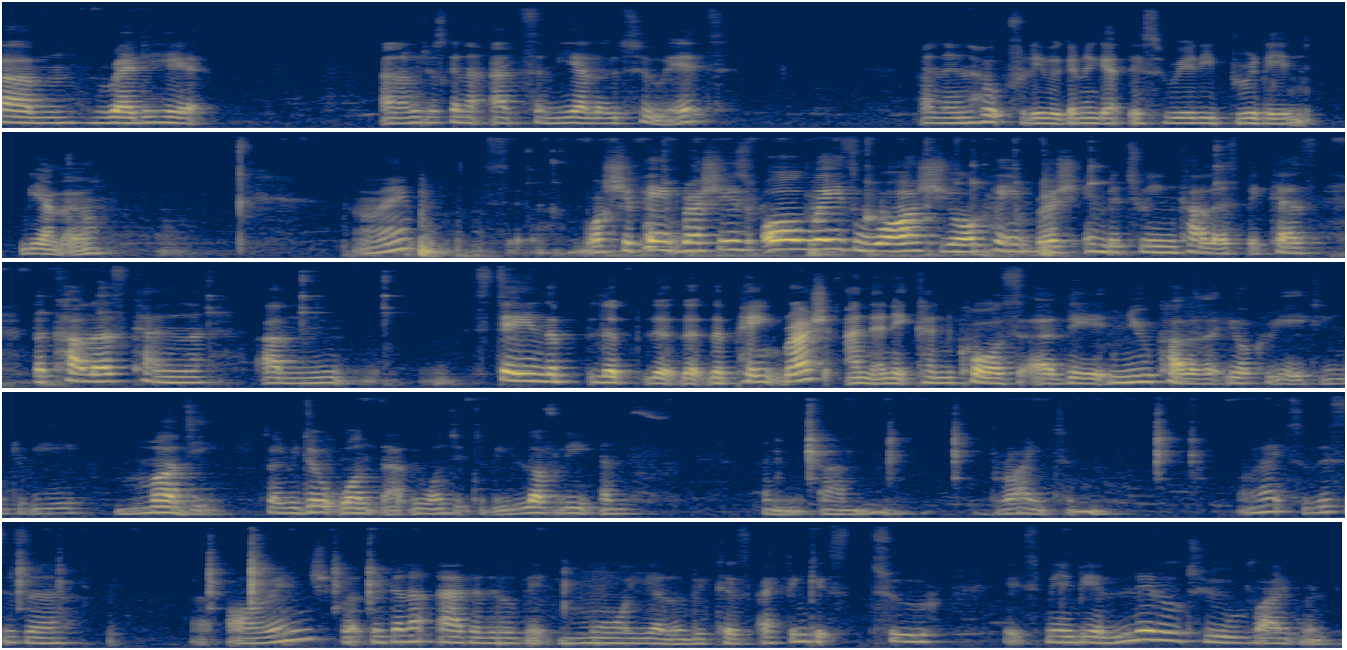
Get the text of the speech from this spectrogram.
um, red here and I'm just going to add some yellow to it. And then hopefully we're going to get this really brilliant yellow. All right so wash your paintbrushes. Always wash your paintbrush in between colors because the colors can um, stay in the, the, the, the, paintbrush and then it can cause uh, the new color that you're creating to be muddy. So we don't want that. We want it to be lovely and and um, bright and all right so this is a, a, orange but we're gonna add a little bit more yellow because I think it's too it's maybe a little too vibrant.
